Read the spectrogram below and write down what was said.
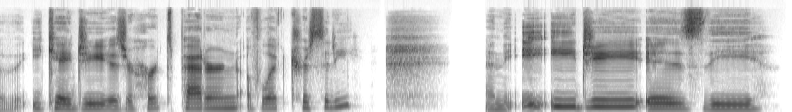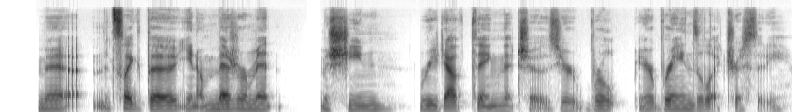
So the EKG is your Hertz pattern of electricity, and the EEG is the it's like the you know measurement machine readout thing that shows your your brain's electricity.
